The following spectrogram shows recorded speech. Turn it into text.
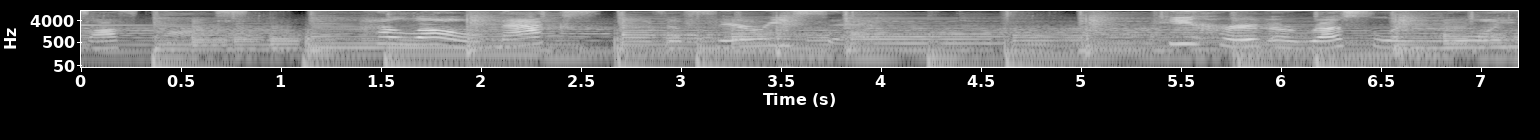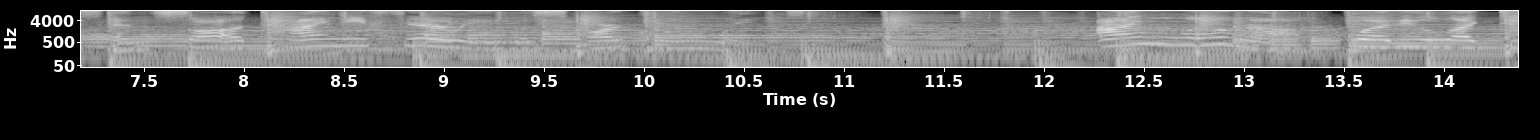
soft moss. Hello, Max, the fairy said. He heard a rustling noise and saw a tiny fairy with sparkling wings. I'm Luna. Would you like to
